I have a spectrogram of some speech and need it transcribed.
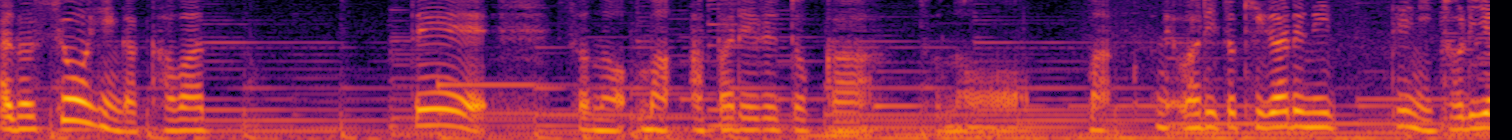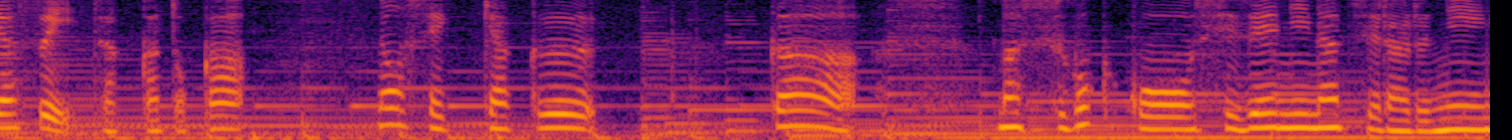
あの商品が変わってその、まあ、アパレルとかその、まあね、割と気軽に手に取りやすい雑貨とかの接客が、まあ、すごくこう自然にナチュラルに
